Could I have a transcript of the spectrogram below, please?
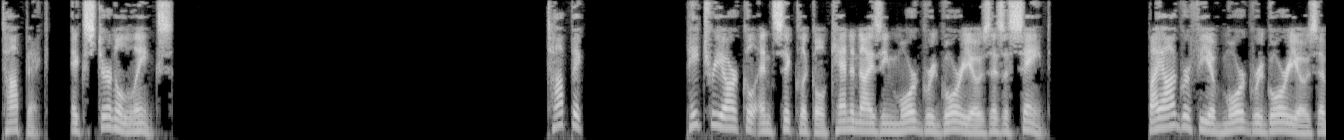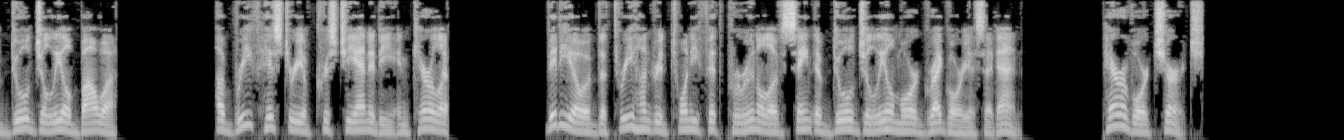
Topic. External links Topic. Patriarchal encyclical canonizing Mor Gregorios as a saint Biography of Mor Gregorios Abdul Jalil Bawa A Brief History of Christianity in Kerala Video of the 325th Perunal of Saint Abdul Jalil Mor Gregorius at N. Paravur Church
